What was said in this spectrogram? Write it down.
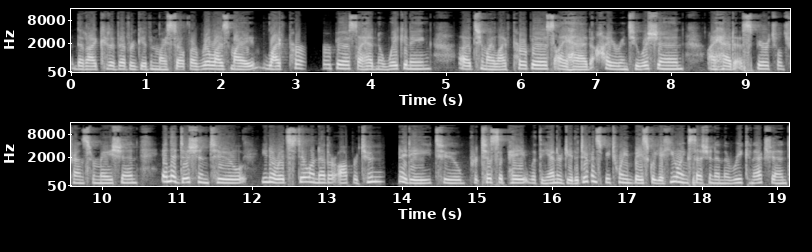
that I could have ever given myself. I realized my life purpose purpose. I had an awakening uh, to my life purpose. I had higher intuition. I had a spiritual transformation. In addition to, you know, it's still another opportunity to participate with the energy. The difference between basically a healing session and the reconnection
